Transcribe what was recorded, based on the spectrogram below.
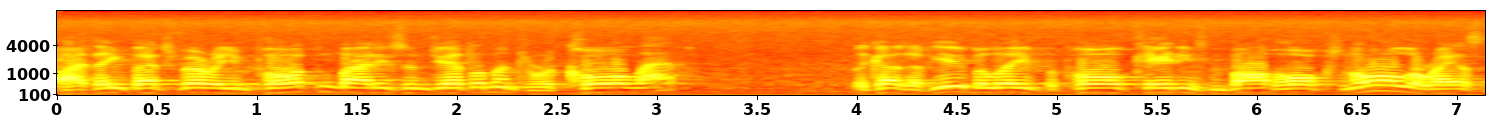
I think that's very important, ladies and gentlemen, to recall that, because if you believe the Paul Keatings and Bob Hawkes and all the rest,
